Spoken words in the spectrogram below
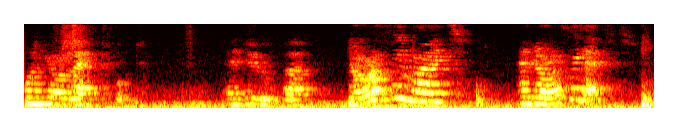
on your left foot and do a Dorothy right and Dorothy left.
